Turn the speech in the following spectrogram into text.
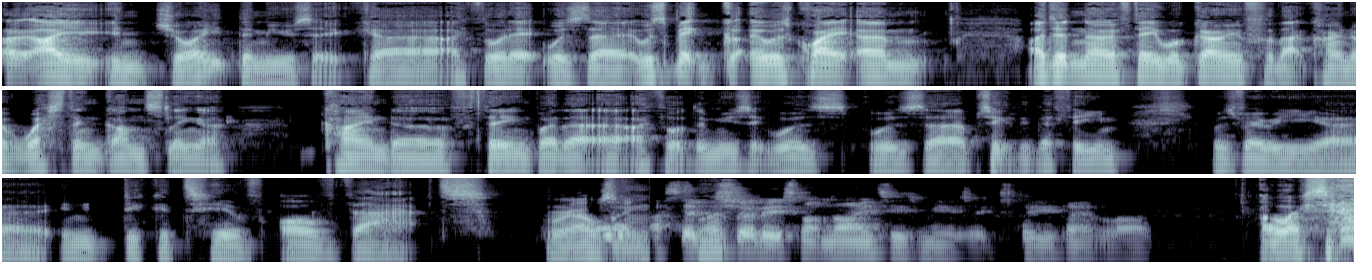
I, I enjoyed the music. Uh, I thought it was uh, it was a bit. It was quite. Um, I didn't know if they were going for that kind of Western gunslinger kind of thing, but uh, I thought the music was was uh, particularly the theme was very uh, indicative of that. rousing. I said, What? surely it's not '90s music, so you don't like. Oh, I see.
